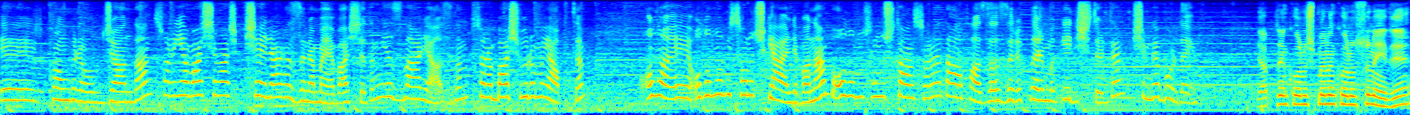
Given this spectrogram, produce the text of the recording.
e, kongre olacağından. Sonra yavaş yavaş bir şeyler hazırlamaya başladım. Yazılar yazdım. Sonra başvurumu yaptım. Ona e, olumlu bir sonuç geldi bana. Bu olumlu sonuçtan sonra daha fazla hazırlıklarımı geliştirdim. Şimdi buradayım. Yaptığın konuşmanın konusu neydi?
